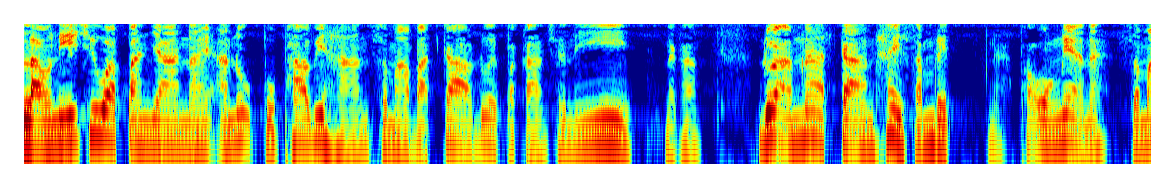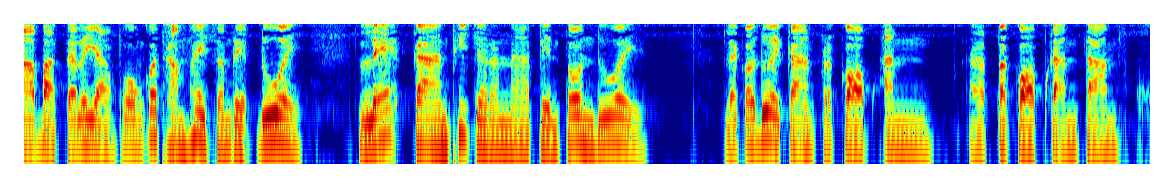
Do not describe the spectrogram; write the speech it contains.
เหล่านี้ชื่อว่าปัญญาในอนุปุภาวิหารสมาบัติ 9 ด้วยประการชนีนะครับด้วยอำนาจการให้สำเร็จนะพระองค์เนี่ยนะสมาบัติแต่ละอย่างพระองค์ก็ทำให้สำเร็จด้วย และการพิจารณาเป็นต้นด้วย และก็ด้วยการประกอบอัน ประกอบกันตามค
